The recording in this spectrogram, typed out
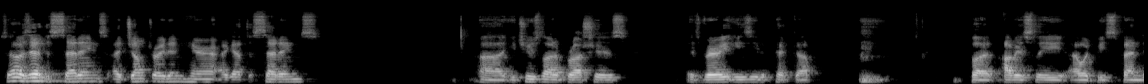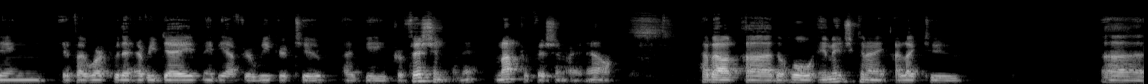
so that was it, the settings. I jumped right in here. I got the settings. Uh, you choose a lot of brushes. It's very easy to pick up. but obviously I would be spending, if I worked with it every day, maybe after a week or two, I'd be proficient in it. I'm not proficient right now. How about uh, the whole image? Can I, I like to uh,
